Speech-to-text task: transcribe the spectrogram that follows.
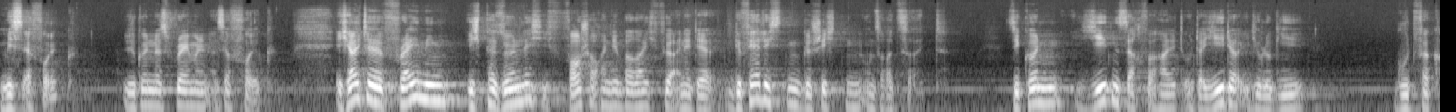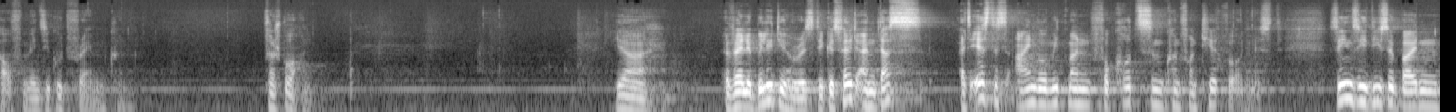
Misserfolg, Sie können das framen als Erfolg. Ich halte Framing, ich persönlich, ich forsche auch in dem Bereich, für eine der gefährlichsten Geschichten unserer Zeit. Sie können jeden Sachverhalt unter jeder Ideologie gut verkaufen, wenn Sie gut framen können. Versprochen. Ja, Availability Heuristic. Es fällt einem das als erstes ein, womit man vor kurzem konfrontiert worden ist. Sehen Sie diese beiden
